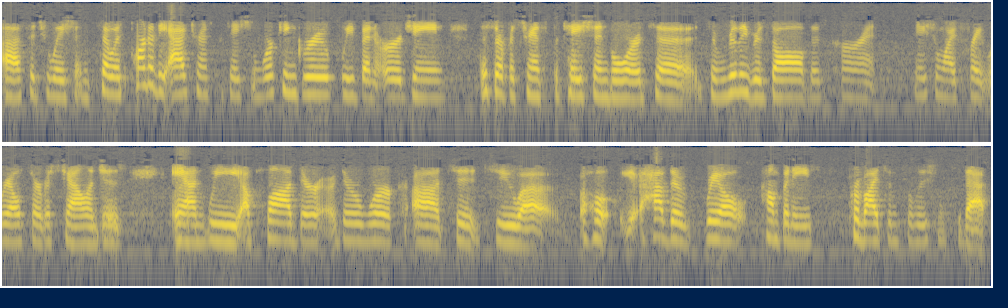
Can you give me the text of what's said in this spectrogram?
uh, situation. So as part of the Ag Transportation Working Group, we've been urging the Surface Transportation Board to, to really resolve this current nationwide freight rail service challenges, and we applaud their their work uh, to to uh, have the rail companies provide some solutions to that.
